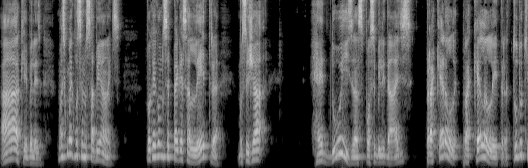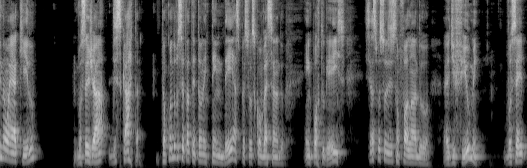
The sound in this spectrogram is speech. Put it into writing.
Ah, ok, beleza. Mas como é que você não sabia antes? Porque quando você pega essa letra, você já reduz as possibilidades para aquela, aquela letra. Tudo que não é aquilo, você já descarta. Então, quando você está tentando entender as pessoas conversando em português, se as pessoas estão falando é, de filme, você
